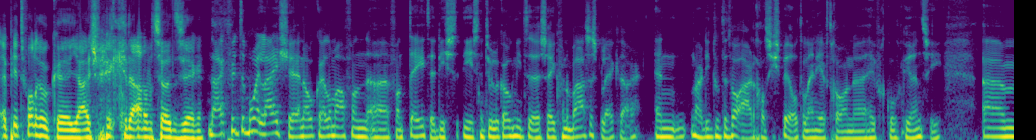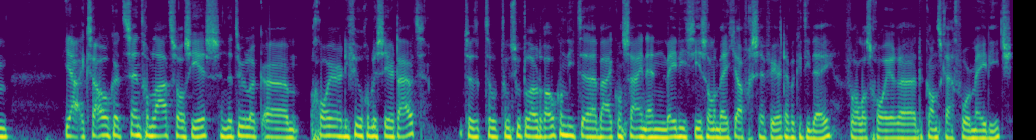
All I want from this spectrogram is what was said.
Heb je toevallig ook eh, je huiswerk gedaan, om het zo te zeggen? Nou, ik vind het een mooi lijstje. En ook helemaal van, eh van Tete. Die, is- die is natuurlijk ook niet eh, zeker van de basisplek daar. En nou, die doet het wel aardig als hij speelt. Alleen die heeft gewoon eh hevige concurrentie. Ehm, ja, ik zou ook het centrum laten zoals hij is. Natuurlijk, ehm Gooier die viel geblesseerd uit. Toen- Soetelo er ook al niet eh, bij kon zijn. En Medic die is al een beetje afgeserveerd, heb ik het idee. Vooral als Gooier eh, de kans krijgt voor Medic.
